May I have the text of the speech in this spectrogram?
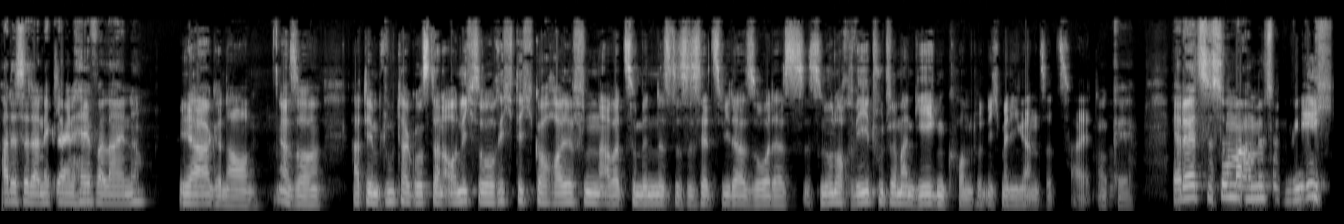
Hattest du da eine kleine Helferlein, ne? Ja, genau. Also hat dem Bluterguss dann auch nicht so richtig geholfen, aber zumindest ist es jetzt wieder so, dass es nur noch weh tut, wenn man gegenkommt und nicht mehr die ganze Zeit. Okay. Ja, du hättest es so machen müssen wie ich.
